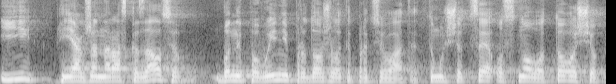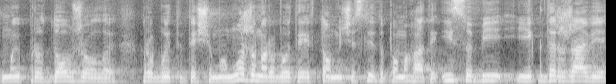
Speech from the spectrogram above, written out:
і, як вже не раз казалося, вони повинні продовжувати працювати, тому що це основа того, щоб ми продовжували робити те, що ми можемо робити, і в тому числі допомагати і собі, і державі,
